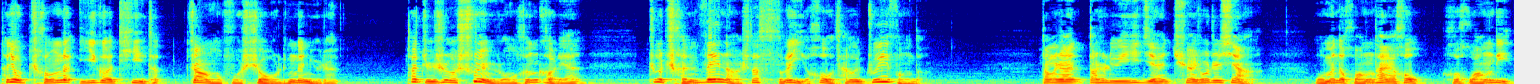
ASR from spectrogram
她就成了一个替她丈夫守灵的女人。她只是个顺容，很可怜。这个陈妃呢，是她死了以后才会追封的。当然，当时吕夷简劝说之下，我们的皇太后和皇帝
